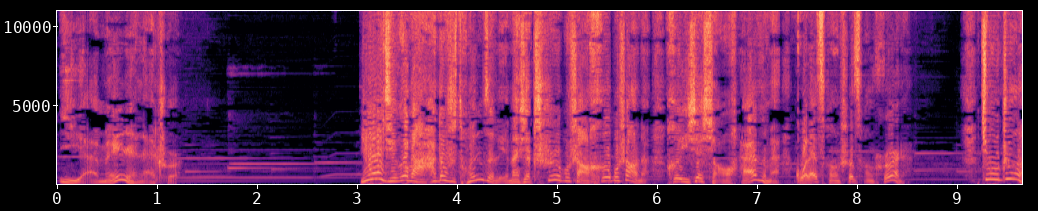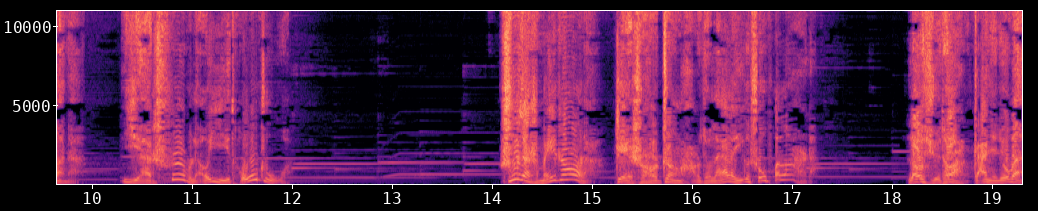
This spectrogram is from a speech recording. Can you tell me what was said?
也没人来吃。有几个吧，还都是屯子里那些吃不上、喝不上的，和一些小孩子们过来蹭吃蹭喝的。就这呢，也吃不了一头猪啊。实在是没招了。这时候正好就来了一个收破烂的，老许头赶紧就问：“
